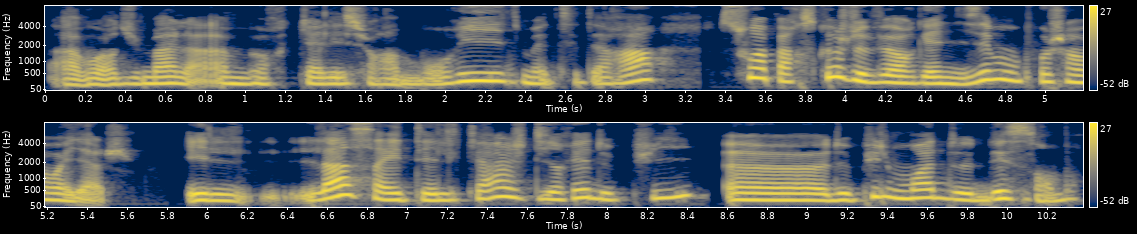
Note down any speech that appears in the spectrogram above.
avoir du mal à me recaler sur un bon rythme, etc. Soit parce que je devais organiser mon prochain voyage. Et là, ça a été le cas, je dirais, depuis, euh, depuis le mois de décembre.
